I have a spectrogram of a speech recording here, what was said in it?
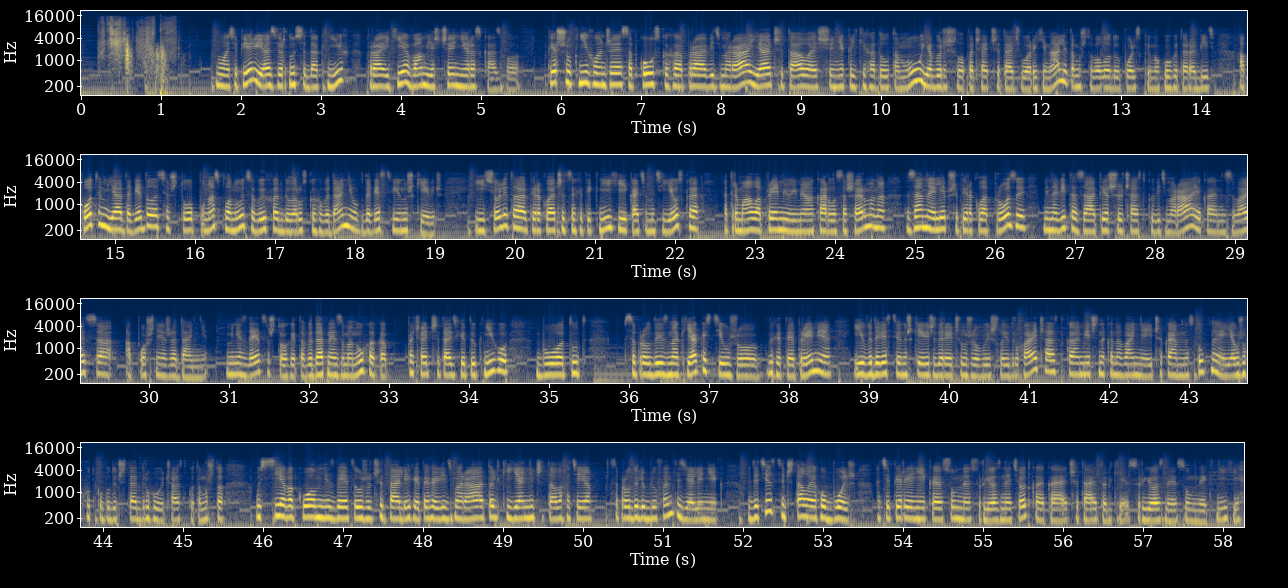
Ну а цяпер я звярнуся да кніг, пра якія вам яшчэ не расказвала першую кнігу Анджея сапкоўскага пра ведьзьмара я чытала яшчэ некалькі гадоў таму. Я вырашыла пачаць чытаць у арыгінале там што валодаю польскай магу гэта рабіць. А потым я даведалася што у нас плануецца выхад беларускага выдання ў вдавестве янушкевич і сёлета перакладчыца гэтай кнігі каця маціеўская атрымала прэмію імя карласа шермана за найлепшы пераклад прозы менавіта за першую частку ведьзьмара якая называется апошняе жаданне мне здаецца што гэта выдатная замануха каб пачаць чытаць гэтую кнігу бо тут у сапраўды знак якасці ўжо гэтая прэмія. І выдавестве нушкевич дарэчы ўжо выйшла і другая частка меч наканавання і чакаем наступнае. Я ўжо хутка буду чытаць другую частку тому что усе вакол мне здаецца ўжо чыталі гэтага ведьзьмара толькі я не чытала хаця я сапраўды люблю фэнтэзі але неяк у дзяцінстве чытала яго больш. А цяпер я нейкая сумная сур'ёзная цётка якая чытае толькі сур'ёзныя сумныя кнігі.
